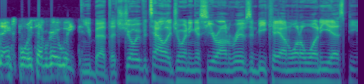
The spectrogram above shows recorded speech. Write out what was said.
Thanks, boys. Have a great week. You bet. That's Joey Vitale joining us here on Rivs and BK on 101 ESPN.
